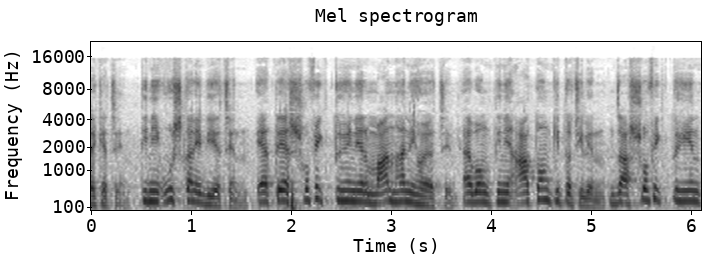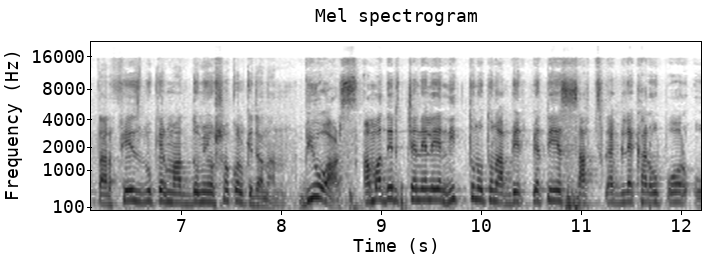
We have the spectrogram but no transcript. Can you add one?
দেখেছে। তিনি উস্কানি দিয়েছেন। এতে শফিক তুহিনের মানহানি হয়েছে এবং তিনি আতঙ্কিত ছিলেন, যা শফিক তুহিন তার ফেসবুকের মাধ্যমেও সকলকে জানান। ভিউয়ার্স, আমাদের চ্যানেলে নিত্য নতুন আপডেট পেতে সাবস্ক্রাইব লেখার উপর ও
